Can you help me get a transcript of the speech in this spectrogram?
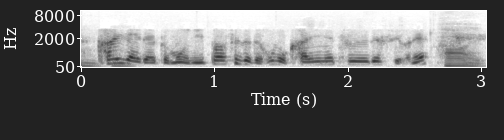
うん海外だともう2%でほぼ壊滅ですよね。ーはい。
